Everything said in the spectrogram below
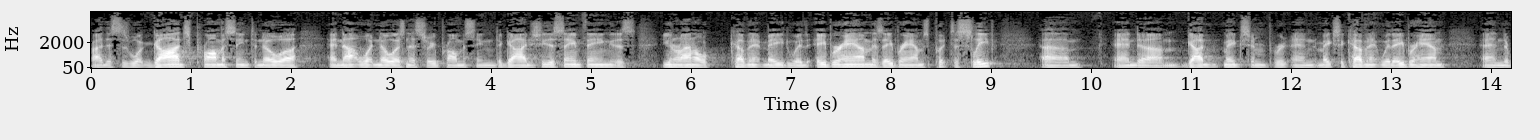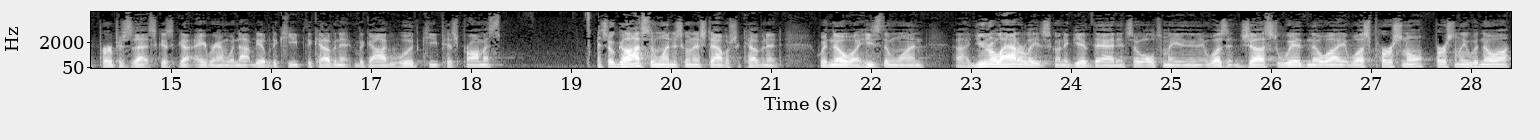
right? This is what God's promising to Noah and not what Noah is necessarily promising to God. You see the same thing, this unilateral covenant made with Abraham as Abraham's put to sleep. Um, and um, God makes him and makes a covenant with Abraham. And the purpose of that is because Abraham would not be able to keep the covenant, but God would keep his promise. And so God's the one that's going to establish a covenant with Noah. He's the one uh, unilaterally it's going to give that. And so ultimately, and it wasn't just with Noah, it was personal, personally with Noah,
